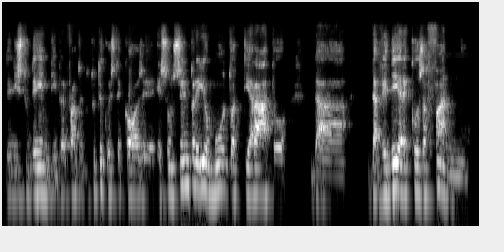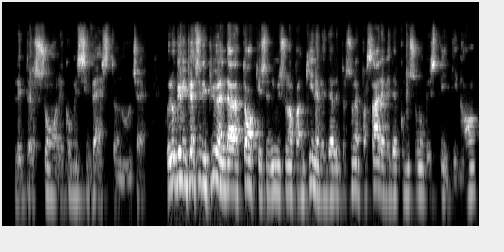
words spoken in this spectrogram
degli studenti, per fatto di tutte queste cose e sono sempre io molto attirato da, da vedere cosa fanno le persone, come si vestono. Cioè, quello che mi piace di più è andare a Tokyo, sedermi su una panchina e vedere le persone passare, vedere come sono vestiti, no?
